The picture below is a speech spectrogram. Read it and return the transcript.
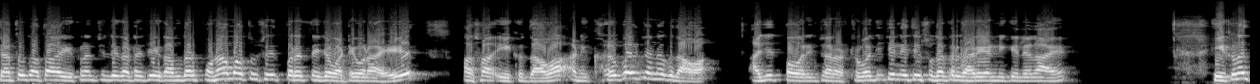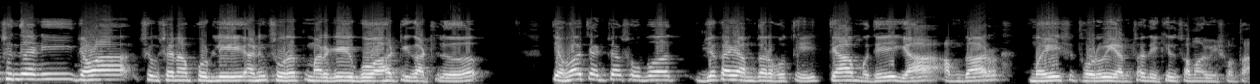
त्यातच आता एकनाथ शिंदे गटाचे एक आमदार पुन्हा मातोश्रीत परतण्याच्या वाटेवर आहेत. असा एक दावा आणि खळबळजनक दावा अजित पवार यांच्या राष्ट्रवादीचे नेते सुधाकर घारे यांनी केलेला आहे. एकनाथ शिंदे यांनी जेव्हा शिवसेना फोडली आणि सुरत मार्गे गुवाहाटी गाठलं तेव्हा त्यांच्यासोबत जे काही आमदार होते त्यामध्ये या आमदार महेश थोरवे यांचा देखील समावेश होता.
